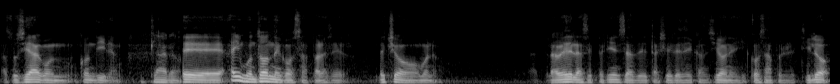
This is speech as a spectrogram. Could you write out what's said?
asociada con, con Dylan. Claro. Eh, hay un montón de cosas para hacer. De hecho, bueno, a través de las experiencias de talleres de canciones y cosas por el estilo,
